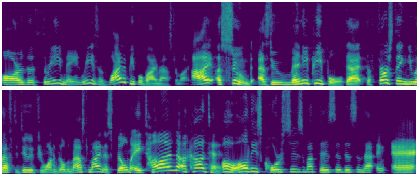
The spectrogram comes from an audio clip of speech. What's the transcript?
are the three main reasons. Why do people buy mastermind? I assumed, as do many people, that the first thing you have to do if you want to build a mastermind is film a ton of content. Oh, all these courses about this and this and that, and eh,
